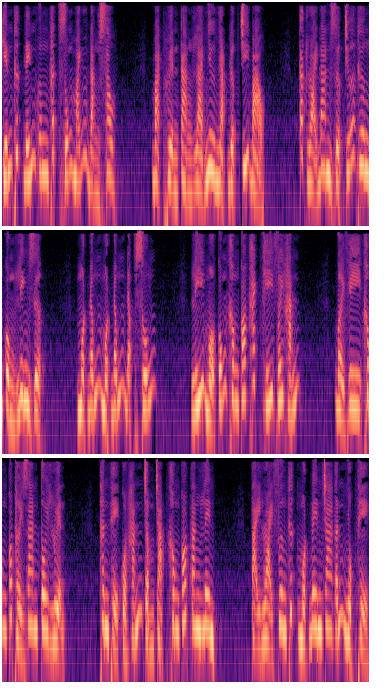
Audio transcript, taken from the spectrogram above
Kiến thức đến ưng thất dũng mãnh đằng sau. Bạch huyền càng là như nhặt được trí bảo. Các loại đan dược chữa thương cùng linh dược. Một đống một đống đập xuống. Lý mộ cũng không có khách khí với hắn. Bởi vì không có thời gian tôi luyện. Thân thể của hắn chậm chạp không có tăng lên. Tại loại phương thức một bên tra tấn nhục thể.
